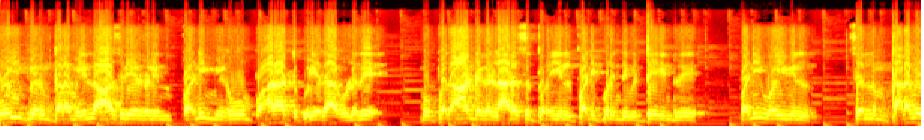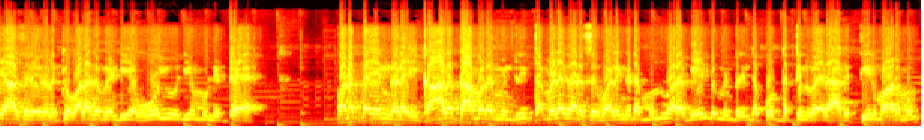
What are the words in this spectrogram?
ஓய்வு பெறும் தலைமையில் ஆசிரியர்களின் பணி மிகவும் பாராட்டுக்குரியதாக உள்ளது. முப்பது ஆண்டுகள் அரசு துறையில் பணிபுரிந்துவிட்டு இன்று பணி ஓய்வில் செல்லும் தலைமை ஆசிரியர்களுக்கு வழங்க வேண்டிய ஓய்வூதியம் உள்ளிட்ட பணப்பயன்களை காலதாமதமின்றி தமிழக அரசு வழங்கிட முன்வர வேண்டும் என்று இந்த கூட்டத்தில் வயலாக தீர்மானமும்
